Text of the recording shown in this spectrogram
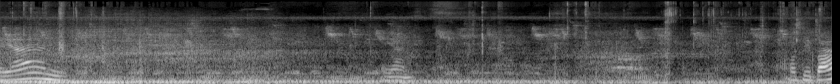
Ayan. Ayan. O, diba?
